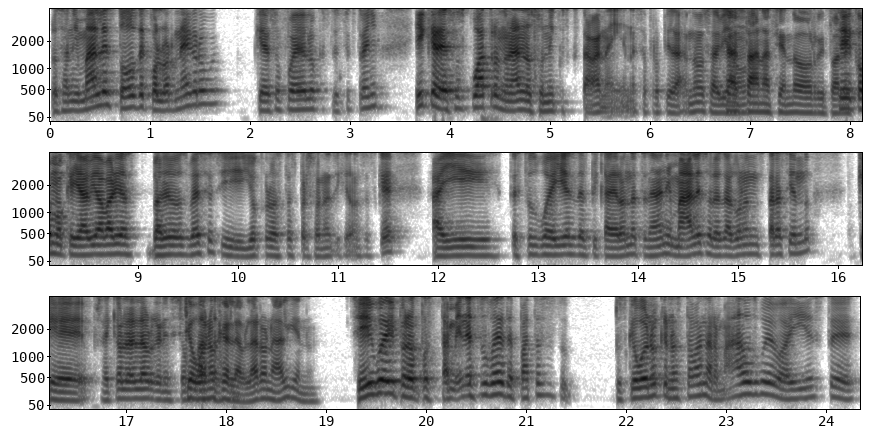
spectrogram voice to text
los animales, todos de color negro, güey. Que eso fue lo que se les extraño. Y que esos cuatro no eran los únicos que estaban ahí en esa propiedad, ¿no? O sea, había. Ya estaban haciendo rituales. Sí, como que ya había varias, varias veces y yo creo que estas personas dijeron, es que ahí estos güeyes del picadero de tener animales o les algo estar haciendo, que pues hay que hablar a la organización. Qué bueno Patas, que ¿no? le hablaron a alguien. Sí, güey, pero pues también estos güeyes de patas, pues qué bueno que no estaban armados, güey, o ahí este,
